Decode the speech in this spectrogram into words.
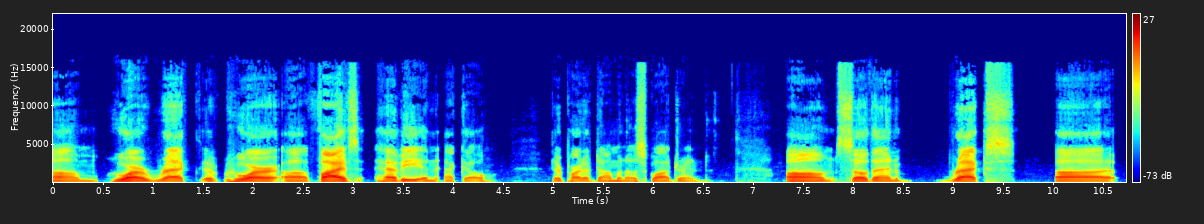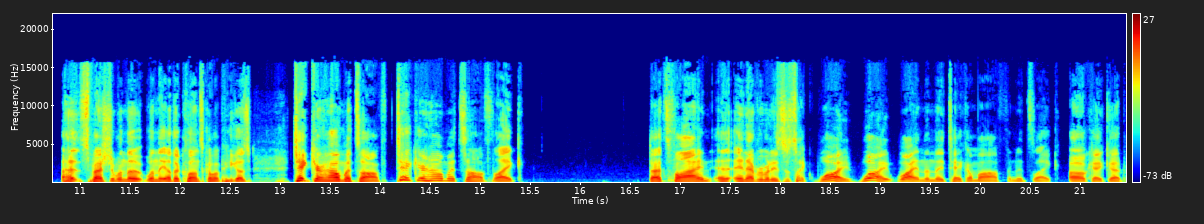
um, who are rec, uh, who are uh, Fives, Heavy, and Echo. They're part of Domino Squadron. Um, so then Rex, uh, especially when the when the other clones come up, he goes, "Take your helmets off! Take your helmets off!" Like that's fine, and, and everybody's just like, "Why? Why? Why?" And then they take them off, and it's like, "Okay, good,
